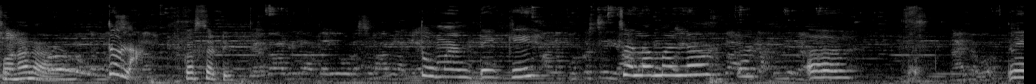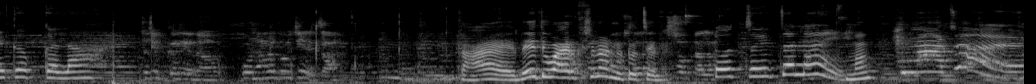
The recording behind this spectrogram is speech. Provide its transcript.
कोणाला? तुला. कशासाठी? तू म्हणते की चला मला मेकअप कला. काय? दे ती वायर कशाला आणली टोचेल? टोचायचं नाही. मग? माझं आहे.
